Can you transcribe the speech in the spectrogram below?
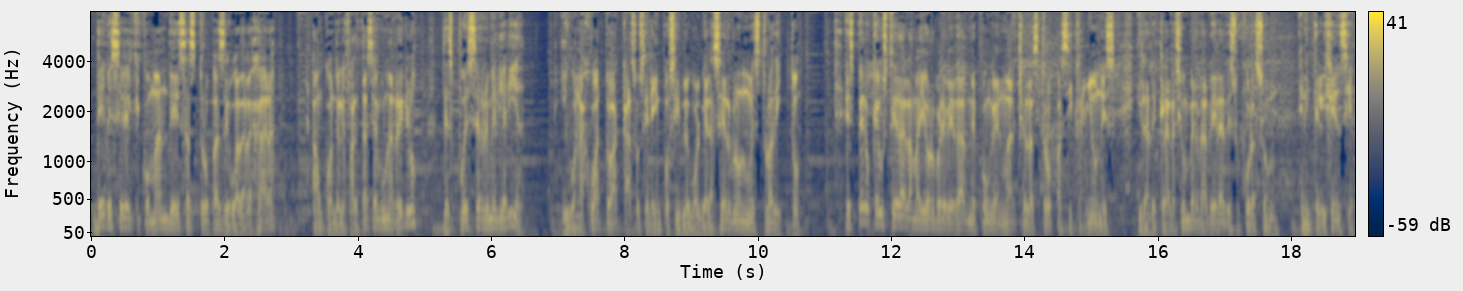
debe ser el que comande esas tropas de Guadalajara, aun cuando le faltase algún arreglo, después se remediaría. Y Guanajuato acaso sería imposible volver a serlo nuestro adicto. Espero que usted a la mayor brevedad me ponga en marcha las tropas y cañones y la declaración verdadera de su corazón, en inteligencia,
